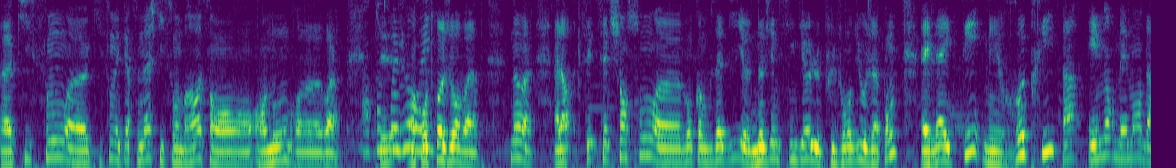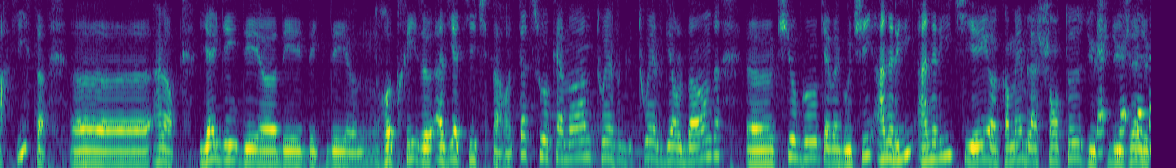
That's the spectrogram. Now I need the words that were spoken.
euh, qui sont euh, qui sont les personnages qui s'embrassent en, en ombre euh, voilà En contre-jour, en oui. contre-jour, voilà. Non, voilà. Alors, cette chanson, euh, bon, comme vous a dit, 9 single le plus vendu au Japon, elle a été mais repris par énormément d'artistes. Euh, alors, il y a eu des, des, euh, des, des- des, euh, reprises asiatiques par Tatsuo Kamon, 12, 12 Girl Band, euh, Kyogo Kawaguchi, Anri, Anri qui est euh, quand même la chanteuse du, La, du la, la de Cat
